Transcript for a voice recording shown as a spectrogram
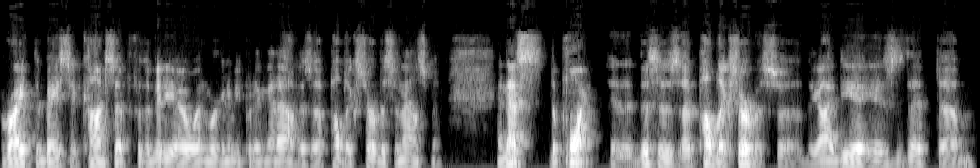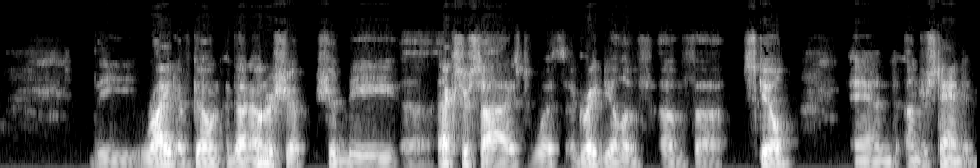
write the basic concept for the video, and we're going to be putting that out as a public service announcement. And that's the point. Uh, this is a public service. Uh, the idea is that um, the right of gun, gun ownership should be uh, exercised with a great deal of, of uh, skill and understanding.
